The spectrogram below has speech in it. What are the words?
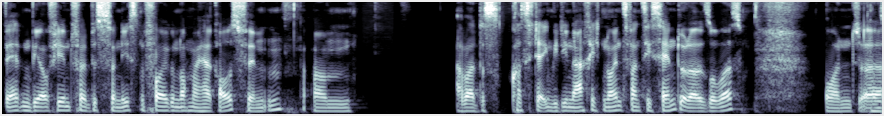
werden wir auf jeden Fall bis zur nächsten Folge nochmal herausfinden. Ähm, aber das kostet ja irgendwie die Nachricht 29 Cent oder sowas. Und äh,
